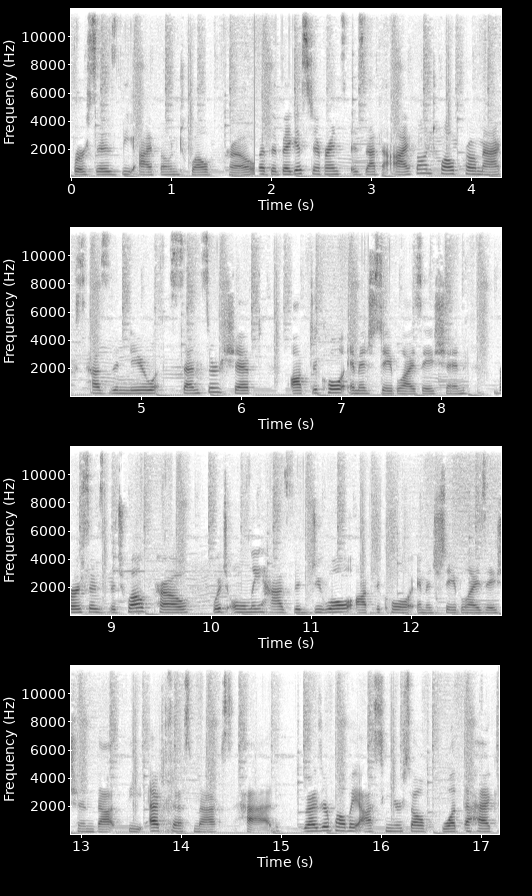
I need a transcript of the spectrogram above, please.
versus the iPhone 12 Pro, but the biggest difference is that the iPhone 12 Pro Max has the new sensor shift optical image stabilization versus the 12 Pro, which only has the dual optical image stabilization that the XS Max had. You guys are probably asking yourself, what the heck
